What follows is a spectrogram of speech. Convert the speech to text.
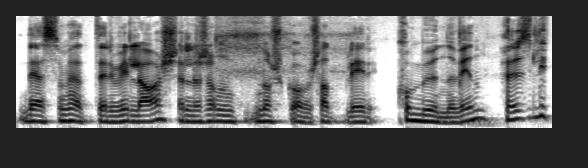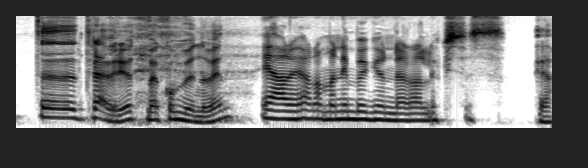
det som heter village, eller som norsk oversatt blir kommunevin. Høres litt uh, traurig ut med kommunevin. Ja, det gjør det, men i Burgund er det luksus. Ja.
